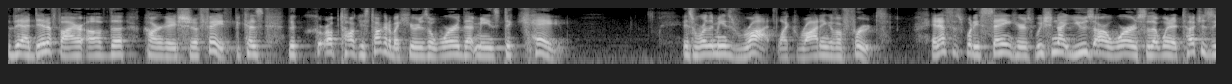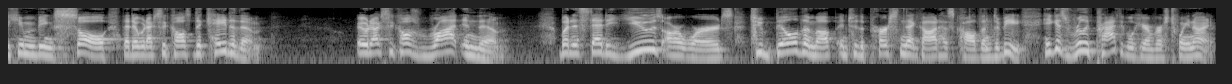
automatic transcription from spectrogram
the identifier of the congregation of faith, because the corrupt talk he's talking about here is a word that means decay. It's a word that means rot, like rotting of a fruit. In essence, what he's saying here is we should not use our words so that when it touches a human being's soul, that it would actually cause decay to them. It would actually cause rot in them. But instead, to use our words to build them up into the person that God has called them to be. He gets really practical here in verse 29.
